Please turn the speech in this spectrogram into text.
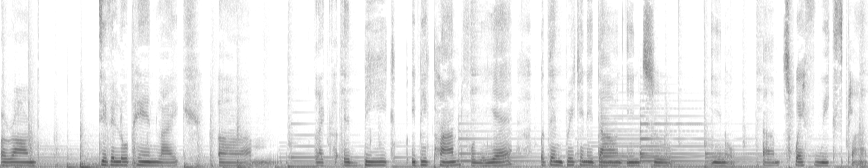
around developing like um, like a big a big plan for your year but then breaking it down into, you know, um, 12 weeks plan.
